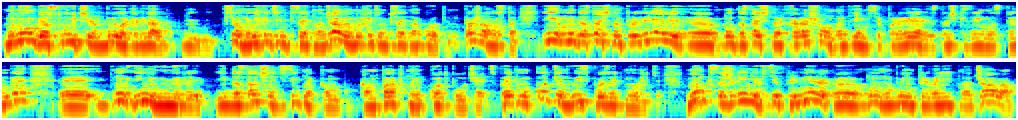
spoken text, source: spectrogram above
много случаев было, когда все, мы не хотим писать на Java, мы хотим писать на Kotlin. Пожалуйста. И мы достаточно проверяли, э, ну, достаточно хорошо, надеемся, проверяли с точки зрения спринга, э, ну, и не умерли. И достаточно действительно ком- компактный код получается. Поэтому Kotlin вы использовать можете. Но, к сожалению, все примеры э, ну, мы будем приводить на Java.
